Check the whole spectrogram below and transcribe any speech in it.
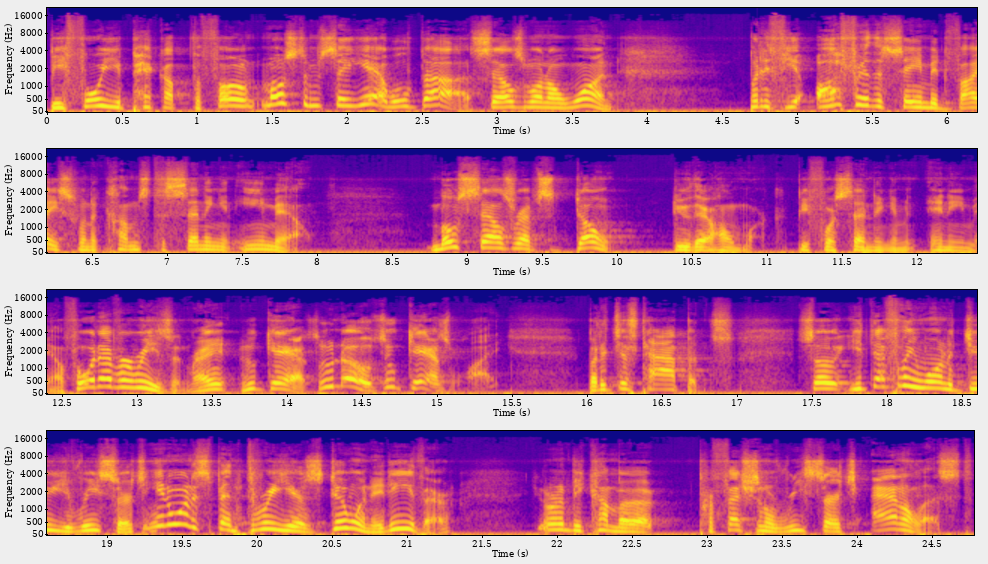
before you pick up the phone, most of them say, yeah, well, duh, sales 101. But if you offer the same advice when it comes to sending an email, most sales reps don't do their homework before sending an email for whatever reason, right? Who cares? Who knows? Who cares why? But it just happens. So you definitely want to do your research, and you don't want to spend three years doing it either. You want to become a professional research analyst,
